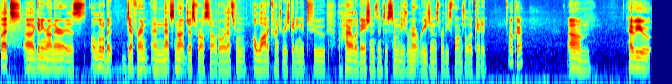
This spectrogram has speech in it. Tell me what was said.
but uh, getting around there is a little bit different, and that's not just for El Salvador. That's from a lot of countries getting into the higher elevations into some of these remote regions where these farms are located. Okay. Um, have you?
